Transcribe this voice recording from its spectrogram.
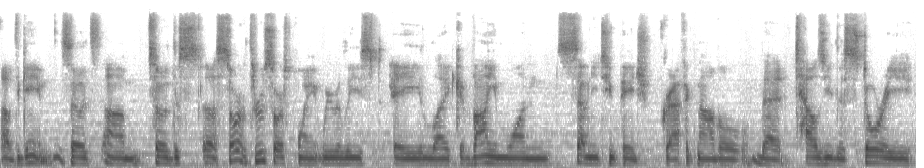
of the game. So it's um, so this uh, sort through SourcePoint, we released a like volume one 72 page graphic novel that tells you the story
